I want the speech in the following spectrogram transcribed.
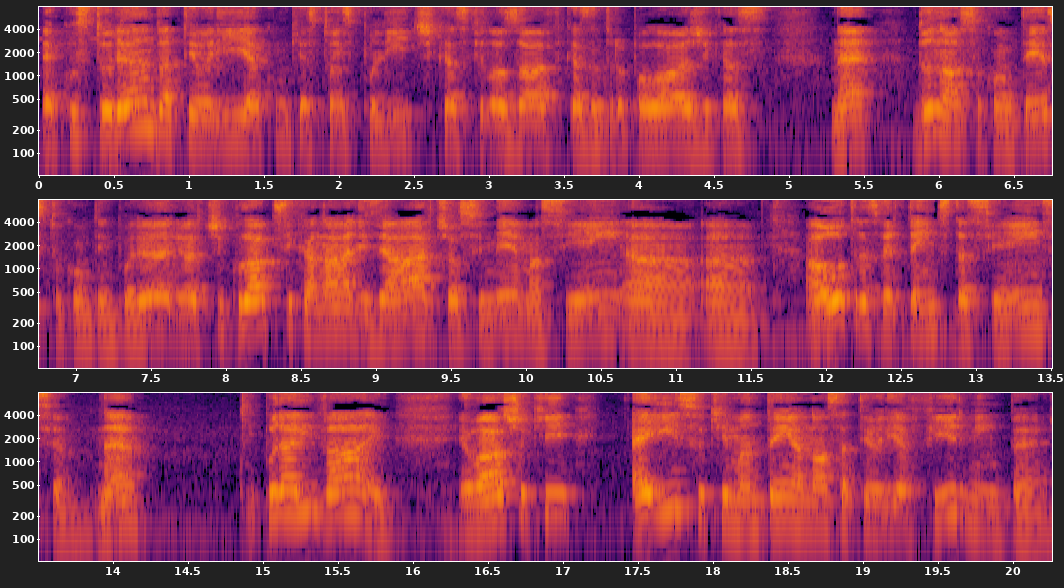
é costurando a teoria com questões políticas, filosóficas, antropológicas, né, do nosso contexto contemporâneo, articular a psicanálise, a arte, ao cinema, a, a, a, a outras vertentes da ciência, né, e por aí vai. Eu acho que é isso que mantém a nossa teoria firme em pé.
